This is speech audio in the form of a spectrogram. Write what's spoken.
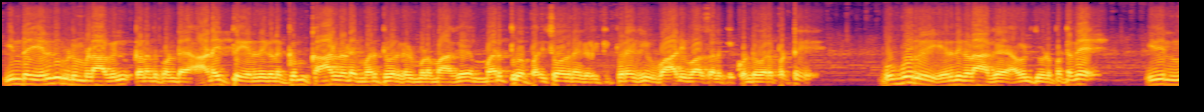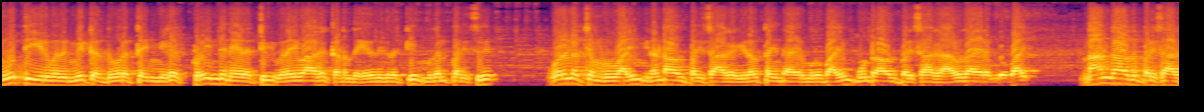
இந்த எருது விடும் விழாவில் கலந்து கொண்ட அனைத்து எருதுகளுக்கும் கால்நடை மருத்துவர்கள் மூலமாக மருத்துவ பரிசோதனைகளுக்கு பிறகு வாடி வாசலுக்கு கொண்டு வரப்பட்டு ஒவ்வொரு எருதுகளாக அவிழ்த்து விடப்பட்டது. இதில் நூத்தி இருபது மீட்டர் தூரத்தை மிக குறைந்த நேரத்தில் விரைவாக கடந்த எருதுகளுக்கு முதல் பரிசு ஒரு லட்சம் ரூபாயும் இரண்டாவது பரிசாக எழுபத்தைந்தாயிரம் ரூபாயும் மூன்றாவது பரிசாக அறுபதாயிரம் ரூபாய் நான்காவது பரிசாக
